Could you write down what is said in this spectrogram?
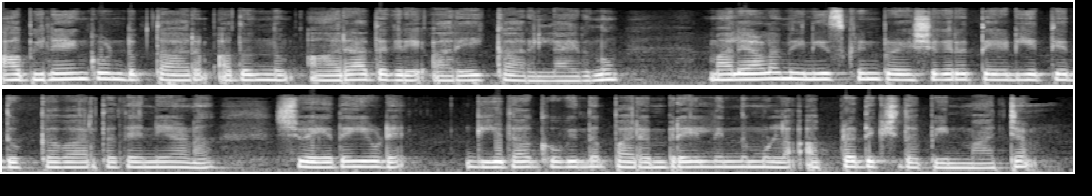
അഭിനയം കൊണ്ടും താരം അതൊന്നും ആരാധകരെ അറിയിക്കാറില്ലായിരുന്നു. മലയാള മിനി സ്ക്രീൻ പ്രേക്ഷകരെ തേടിയെത്തിയ ദുഃഖവാർത്ത തന്നെയാണ് ശ്വേതയുടെ ഗീതാ ഗോവിന്ദ പരമ്പരയിൽ നിന്നുമുള്ള അപ്രതീക്ഷിത പിന്മാറ്റം.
